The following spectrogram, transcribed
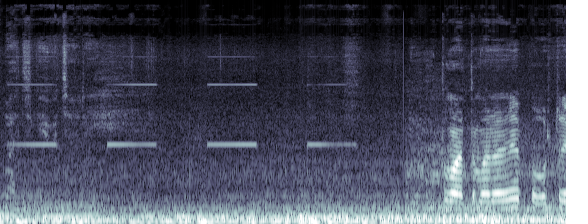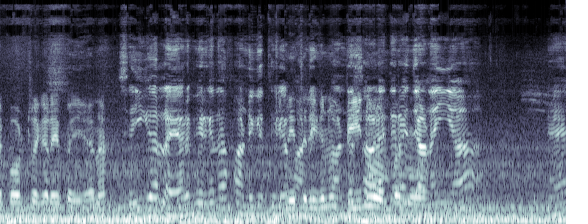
ਬਚ ਗਏ ਵਿਚਾਰੇ। ਭਗਵੰਤ ਮਾਨ ਨੇ ਪੋਸਟਰ ਪੋਸਟਰ ਕਰੇ ਪਏ ਆ ਨਾ। ਸਹੀ ਗੱਲ ਆ ਯਾਰ ਫਿਰ ਕਹਿੰਦਾ ਫੰਡ ਕਿੱਥੇ ਗਿਆ? ਫੰਡ ਤਰੀਕ ਨੂੰ? ਫੰਡ 20 ਸਾਰੇ ਨਵੰਬਰ ਤੇਰੇ ਨੂੰ। ਜਾਣਾ ਹੀ ਆ। ਹੈ?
